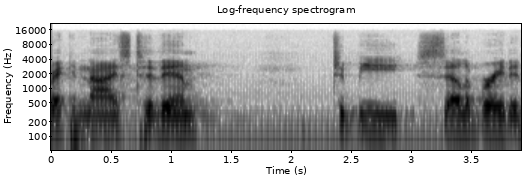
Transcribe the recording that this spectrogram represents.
recognized to them, to be celebrated.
